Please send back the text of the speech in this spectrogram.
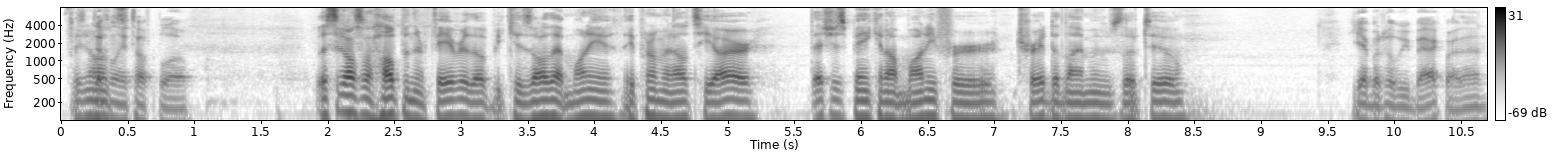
it's You know, definitely a tough blow. This could also help in their favor though, because all that money they put him in LTR, that's just banking up money for trade deadline moves though too. Yeah, but he'll be back by then.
